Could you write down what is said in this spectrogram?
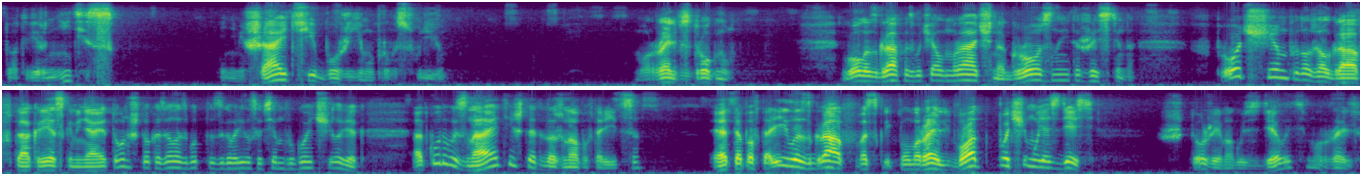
то отвернитесь и не мешайте Божьему правосудию. Моррель вздрогнул. Голос графа звучал мрачно, грозно и торжественно. Впрочем, продолжал граф, так резко меняя тон, что казалось, будто заговорил совсем другой человек — Откуда вы знаете, что это должно повториться? Это повторилось, граф, воскликнул Моррель. Вот почему я здесь. Что же я могу сделать, Моррель?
